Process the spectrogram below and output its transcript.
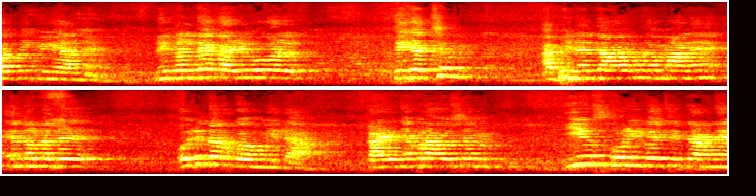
വർദ്ധിക്കുകയാണ്. നിങ്ങളുടെ കഴിവുകൾ തികച്ചും അഭിനന്ദാർഹമാണ് എന്നുള്ളത് ഒരു തർക്കവുമില്ല. കഴിഞ്ഞ പ്രാവശ്യം ഈ സ്കൂളിൽ വെച്ചിട്ടാണ്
